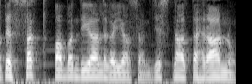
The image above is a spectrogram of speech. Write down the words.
ਅਤੇ ਸਖਤ ਪਾਬੰਦੀਆਂ ਲਗਾਈਆਂ ਸਨ, ਜਿਸ ਨਾਲ ਤਹਿਰਾਨ ਨੂੰ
